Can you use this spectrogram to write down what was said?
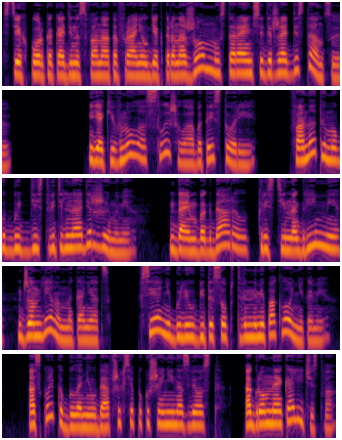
С тех пор, как один из фанатов ранил Гектора ножом, мы стараемся держать дистанцию». Я кивнула, слышала об этой истории. Фанаты могут быть действительно одержимыми. Даймбек Даррелл, Кристина Гримми, Джон Леннон, наконец. Все они были убиты собственными поклонниками. А сколько было неудавшихся покушений на звезд? Огромное количество.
